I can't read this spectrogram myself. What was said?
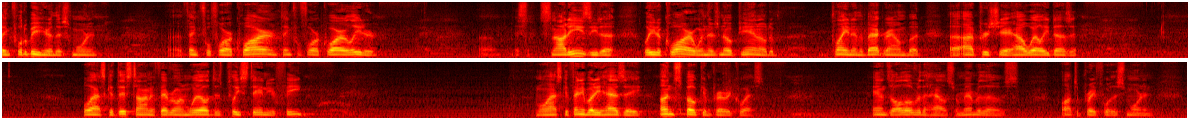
thankful to be here this morning. Uh, thankful for our choir and thankful for our choir leader. Uh, it's, it's not easy to lead a choir when there's no piano to playing in the background, but uh, I appreciate how well he does it. We'll ask at this time if everyone will, just please stand to your feet. We'll ask if anybody has a unspoken prayer request. Hands all over the house. Remember those. A lot to pray for this morning.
